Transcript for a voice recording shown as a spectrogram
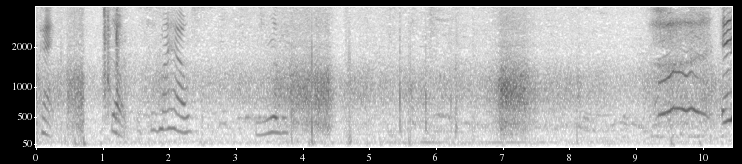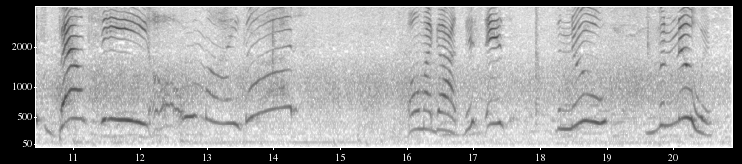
Okay. So, this is my house. Really... it's bouncy! Oh my god! Oh my god, this is the new, the newest.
